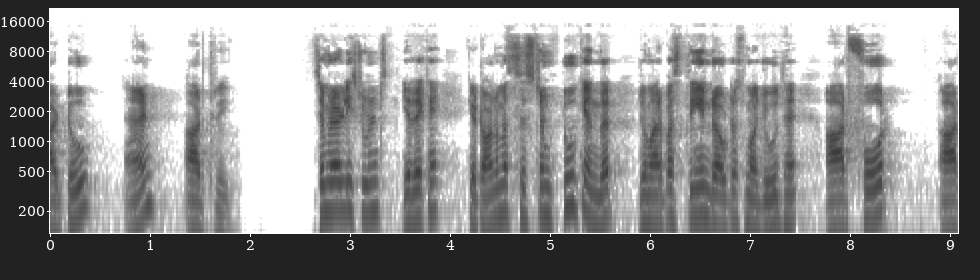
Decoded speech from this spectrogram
R two and R three similarly students یہ دیکھیں کہ اٹانومس سسٹم ٹو کے اندر جو ہمارے پاس تین راؤٹرس موجود ہیں آر فور آر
